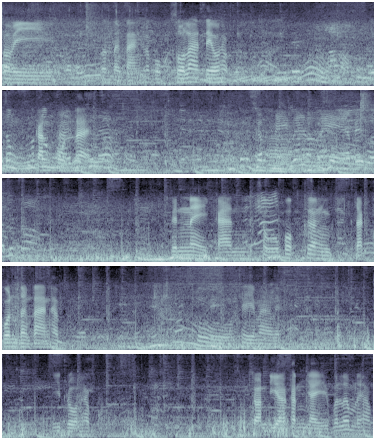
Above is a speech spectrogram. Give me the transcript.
ก็มีต้นต่างๆ ระบบโซลาร์เซลล์ครับ กันฝนได้เป็นในการโชว์พวกเครื่องจักรกลต่างๆครับ โอ้เท่มากเลยนี่โดรนครับ จอนเดียร์คันใหญ่เบิ่มเลยครับ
